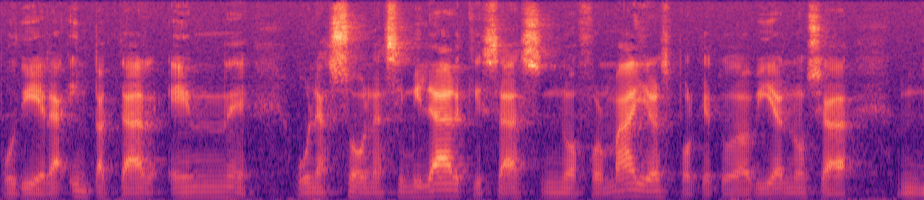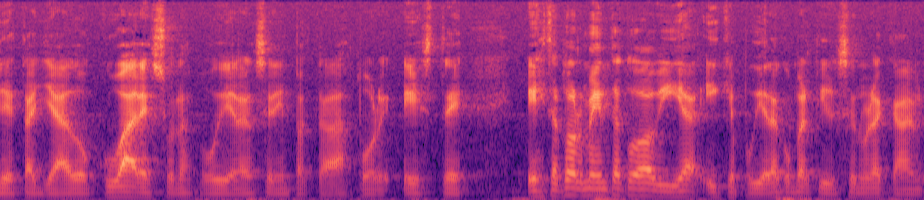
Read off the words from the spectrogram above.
pudiera impactar en eh, una zona similar, quizás no Fort Myers, porque todavía no se ha detallado cuáles zonas pudieran ser impactadas por este, esta tormenta todavía y que pudiera convertirse en huracán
